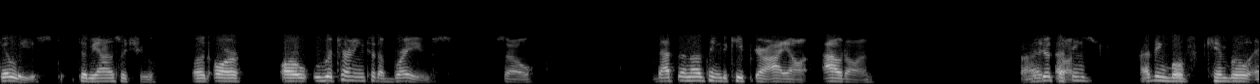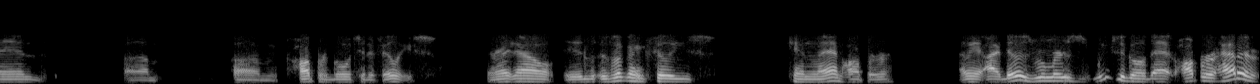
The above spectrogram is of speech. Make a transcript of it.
Phillies, to be honest with you, or or or returning to the Braves. So that's another thing to keep your eye on out on. I, I think I think both Kimbrel and um, um, Harper go to the Phillies. And right now, it, it's looking like Phillies can land Harper. I mean, I, there was rumors weeks ago that Harper had a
